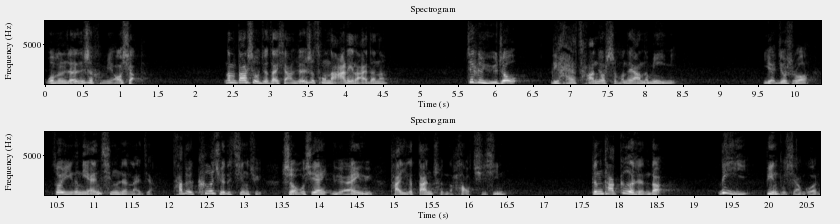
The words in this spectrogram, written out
我们人是很渺小的。那么当时我就在想，人是从哪里来的呢？这个宇宙里还藏着什么那样的秘密？也就是说，作为一个年轻人来讲，他对科学的兴趣首先源于他一个单纯的好奇心，跟他个人的利益并不相关。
